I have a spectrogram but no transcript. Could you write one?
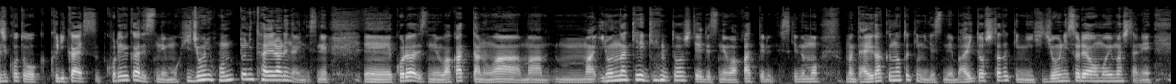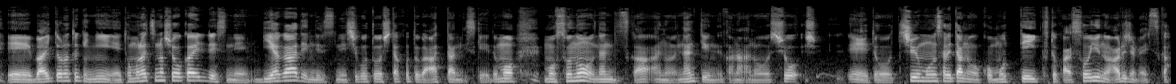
じことを繰り返す。これがですね、もう非常に本当に耐えられないんですね。えー、これはですね、分かったのは、まあ、まあ、いろんな経験通してですね、分かってるんですけども、まあ、大学の時にですね、バイトした時に非常にそれは思いましたね。えー、バイトの時に、友達の紹介でですね、ビアガーデンでですね、仕事をしたことがあったんですけどけれども、もうその、何ですか？あの、なんて言うのかな？あの、しょ、えっ、ー、と、注文されたのをこう持っていくとか、そういうのあるじゃないですか。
